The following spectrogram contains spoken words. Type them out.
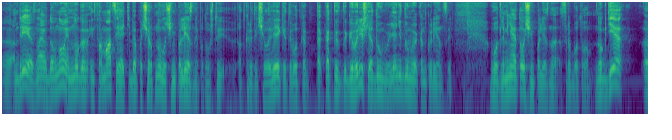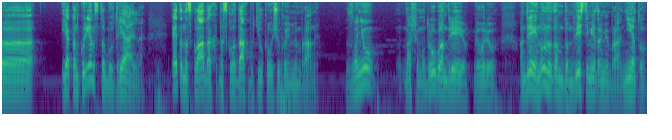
э, Андрея знаю давно, и много информации я от тебя почерпнул очень полезной, потому что ты открытый человек, и ты вот как, так, как ты, ты говоришь, я думаю, я не думаю о конкуренции. Вот, для меня это очень полезно сработало. Но где э, я конкурент с тобой, вот реально – это на складах, на складах бутилкаучуковой мембраны. Звоню нашему другу Андрею, говорю, Андрей, нужно там, там 200 метров мембран. Нету.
